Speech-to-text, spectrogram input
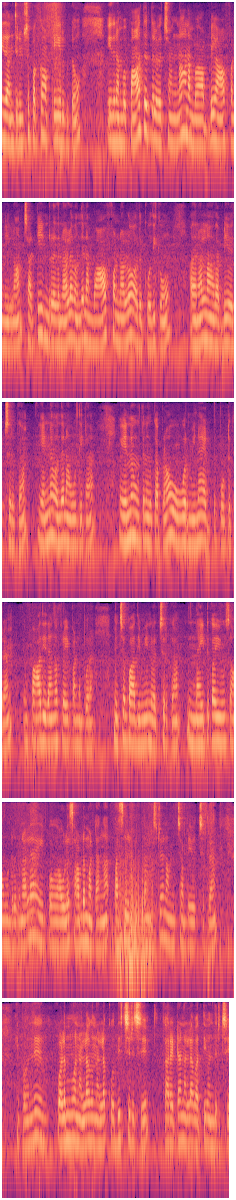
இது அஞ்சு நிமிஷம் பக்கம் அப்படியே இருக்கட்டும். இது நம்ம பாத்திரத்தில் வச்சோம்னா நம்ம அப்படியே ஆஃப் பண்ணிடலாம். சட்டின்றதுனால வந்து நம்ம ஆஃப் பண்ணாலும் அது கொதிக்கும். அதனால் நான் அதை அப்படியே வச்சுருக்கேன். எண்ணெய் வந்து நான் ஊற்றிட்டேன் எண்ணெய் ஊற்றினதுக்கப்புறம் ஒவ்வொரு மீனாக எடுத்து போட்டுக்கிறேன். பாதி தாங்க ஃப்ரை பண்ண போகிறேன் மிச்சம் பாதி மீன் வச்சுருக்கேன். நைட்டுக்காக யூஸ் ஆகுன்றதுனால இப்போது அவ்வளோ சாப்பிட மாட்டாங்க. பசங்களுக்கு கொடுத்து அனுப்பிச்சிட்டு நான் மிச்சம் அப்படியே வச்சுக்கிறேன். இப்போ வந்து குழம்பும் நல்லா நல்லா கொதிச்சிருச்சு. கரெக்டாக நல்லா வற்றி வந்துருச்சு.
